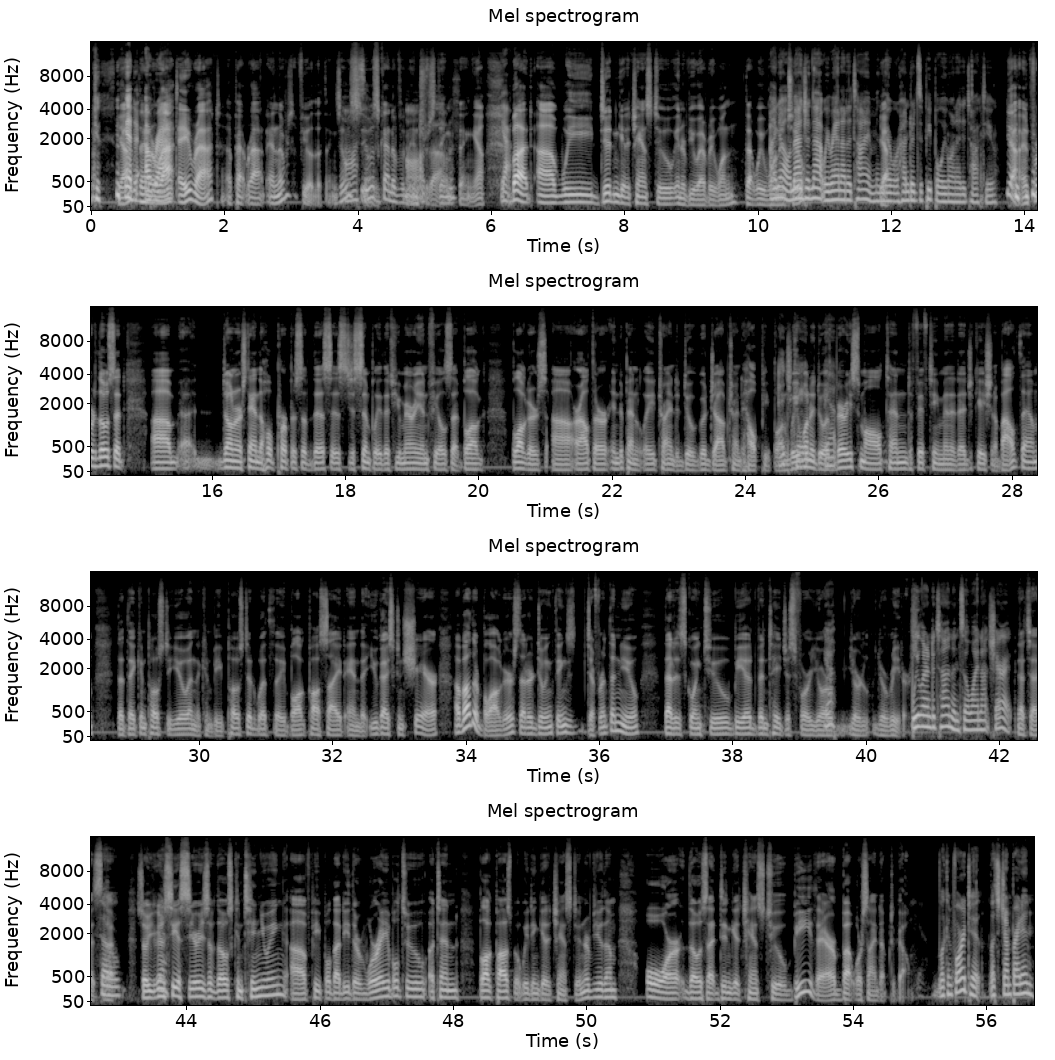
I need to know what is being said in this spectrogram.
They Yeah, had they a had rat. a rat, a pet rat, and there was a few other things. It was it was kind of an interesting thing, yeah. Yeah. But uh, we didn't get a chance to interview everyone that we wanted to. I know. to. Imagine that. We ran out of time and Yeah. there were hundreds of people we wanted to talk to. Yeah, and for those that um, uh, don't understand, the whole purpose of this is just simply that Humarian feels that blog bloggers uh, are out there independently trying to do a good job trying to help people. And we want to do a very small 10 to 15 minute education about them that they can post to you and that can be posted with the blog post site and that you guys can share of other bloggers that are doing things different than you that is going to be advantageous for your Yeah. your your readers We learned a ton, and so why not share it? that's it. That- So, so you're going yeah. to see a series of those continuing of people that either were able to attend BlogPaws but we didn't get a chance to interview them, or those that didn't get a chance to be there but were signed up to go. looking forward to it. Let's jump right in.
